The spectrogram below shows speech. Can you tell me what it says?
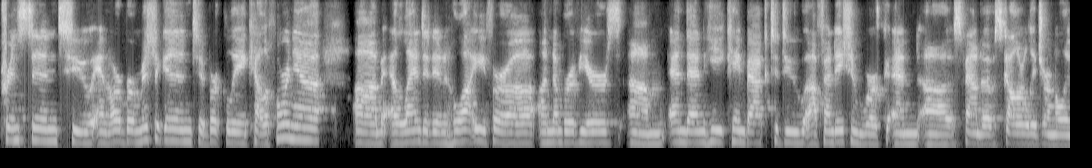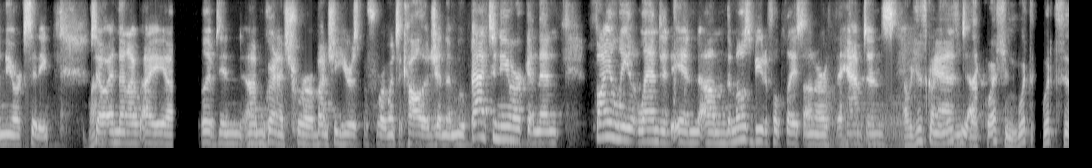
Princeton to Ann Arbor, Michigan, to Berkeley, California um, landed in Hawaii for a, a number of years. Um, and then he came back to do uh, foundation work and uh, found a scholarly journal in New York City. Wow. So, and then I, I uh, lived in um, Greenwich for a bunch of years before I went to college and then moved back to New York. And then finally it landed in um, the most beautiful place on earth, the Hamptons. I was just going to ask you that question. What, what's uh,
